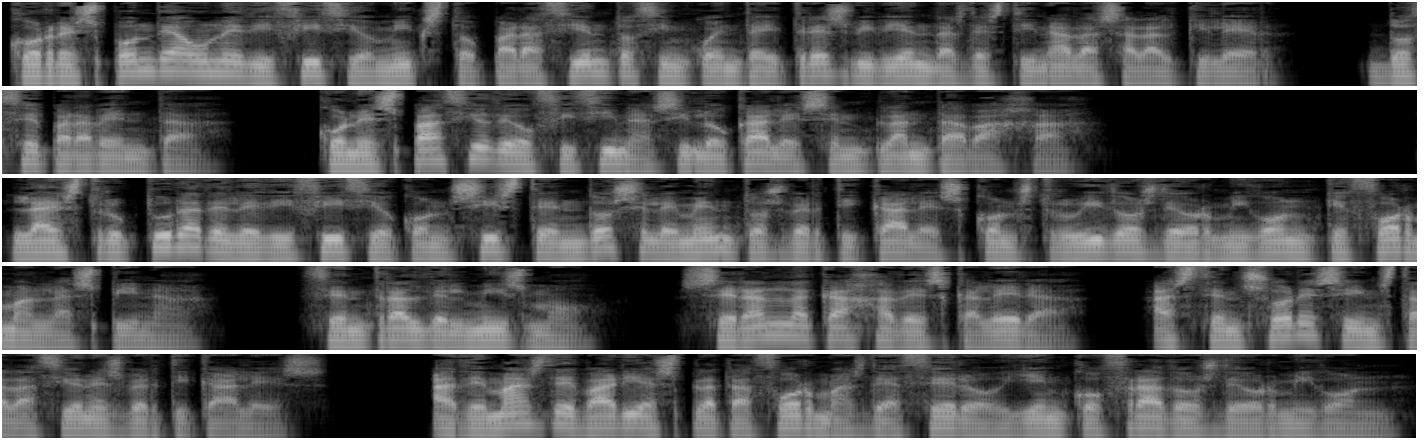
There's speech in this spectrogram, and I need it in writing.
corresponde a un edificio mixto para 153 viviendas destinadas al alquiler, 12 para venta, con espacio de oficinas y locales en planta baja. La estructura del edificio consiste en dos elementos verticales construidos de hormigón que forman la espina central del mismo, serán la caja de escalera, ascensores e instalaciones verticales, además de varias plataformas de acero y encofrados de hormigón.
